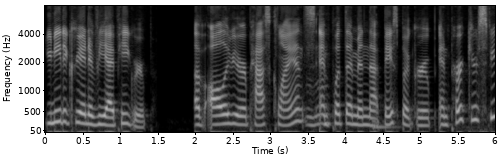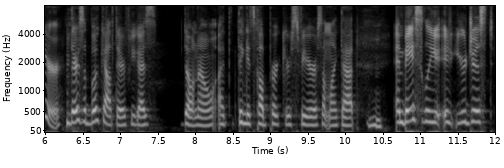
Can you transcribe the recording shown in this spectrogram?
you need to create a VIP group of all of your past clients Mm-hmm. and put them in that Facebook group and perk your sphere. There's a book out there if you guys don't know. I think it's called Perk Your Sphere or something like that. Mhm. And basically you're just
